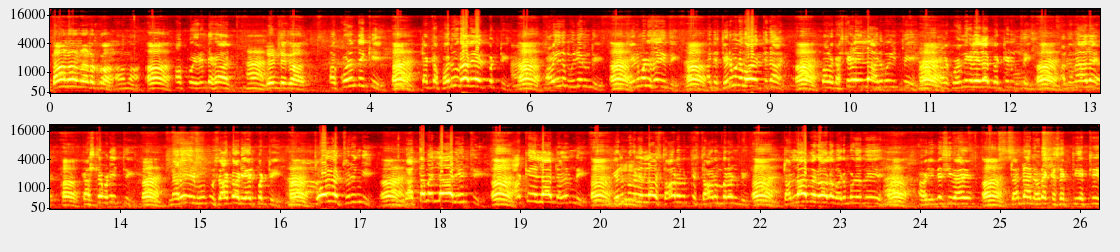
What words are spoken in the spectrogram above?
தானா நடக்கும். ஆமா. அப்போ இரண்டு கால். ரெண்டு கால். அக்குழந்தைக்கு தக்க பருவகாலம் ஏற்பட்டு. வயது முதிர்ந்து. திருமணம் செய்து. அந்த திருமண காலத்தினால் பல கஷ்டங்களை எல்லாம் அனுபவித்து பல குழந்தைகளை எல்லாம் பெற்றெடுத்து அதனால. கஷ்டப்படைத்து. நிறைய மூப்பு சாக்காடு ஏற்பட்டு தோல்கள் சுருங்கி ரத்தமெல்லாம் நீட்டு. அக்கையெல்லாம் தளர்ந்து. எலும்புகள் எல்லாம் ஸ்தானம் விட்டு ஸ்தானம் பிறண்டு ஆ. தள்ளாத காலம் வரும் பொழுது அவர் என்ன செய்வார். தண்டா நடக்க சக்தியற்று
